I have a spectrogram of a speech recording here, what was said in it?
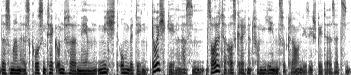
dass man es großen Tech-Unternehmen nicht unbedingt durchgehen lassen sollte, ausgerechnet von jenen zu klauen, die sie später ersetzen.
